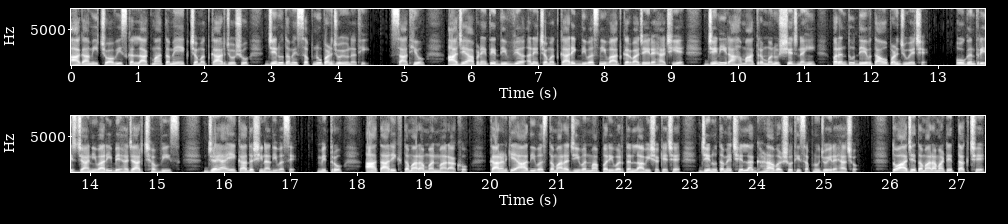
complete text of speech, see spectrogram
આગામી ચોવીસ કલાકમાં તમે એક ચમત્કાર જોશો જેનું તમે સપનું પણ જોયું નથી. સાથીઓ, આજે આપણે તે દિવ્ય અને ચમત્કારિક દિવસની વાત કરવા જઈ રહ્યા છીએ જેની રાહ માત્ર મનુષ્ય જ નહીં, પરંતુ દેવતાઓ પણ જુએ છે. ઓગણત્રીસ જાન્યુઆરી બે હજાર છવ્વીસ, જયા એકાદશીના દિવસે. મિત્રો, આ તારીખ તમારા મનમાં રાખો, કારણ કે આ દિવસ તમારા જીવનમાં પરિવર્તન લાવી શકે છે, જેનું તમે છેલ્લા ઘણા વર્ષોથી સપનું જોઈ રહ્યા છો. તો આજે તમારા માટે તક છે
